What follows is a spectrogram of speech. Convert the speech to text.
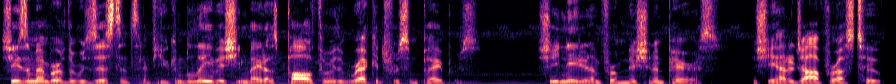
She's a member of the Resistance, and if you can believe it, she made us paw through the wreckage for some papers. She needed them for a mission in Paris, and she had a job for us too.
